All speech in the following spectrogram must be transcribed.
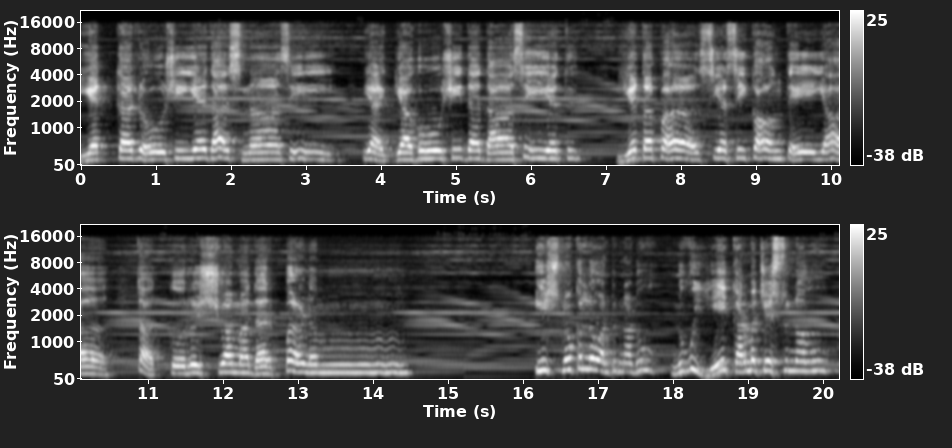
యత్కరోషి యదస్నాసి యజ్ఞహోషి దాసి యత్ యతపస్యసి కౌంతేయ తత్కురుష్వమదర్పణం ఈ శ్లోకంలో అంటున్నాడు నువ్వు ఏ కర్మ చేస్తున్నావు?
